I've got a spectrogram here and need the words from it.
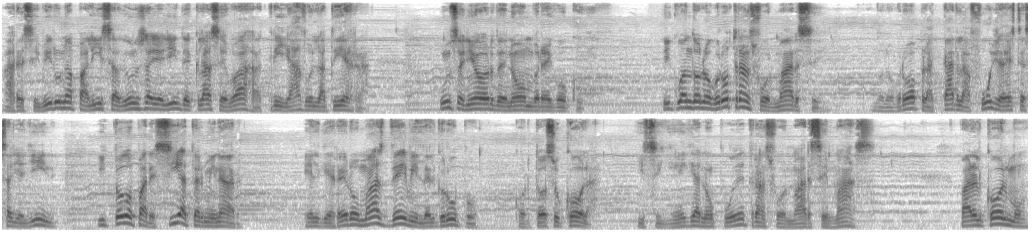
a recibir una paliza de un Saiyajin de clase baja criado en la Tierra, un señor de nombre Goku. Y cuando logró transformarse, cuando logró aplacar la furia de este Saiyajin y todo parecía terminar, el guerrero más débil del grupo cortó su cola y sin ella no puede transformarse más. Para el colmo,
